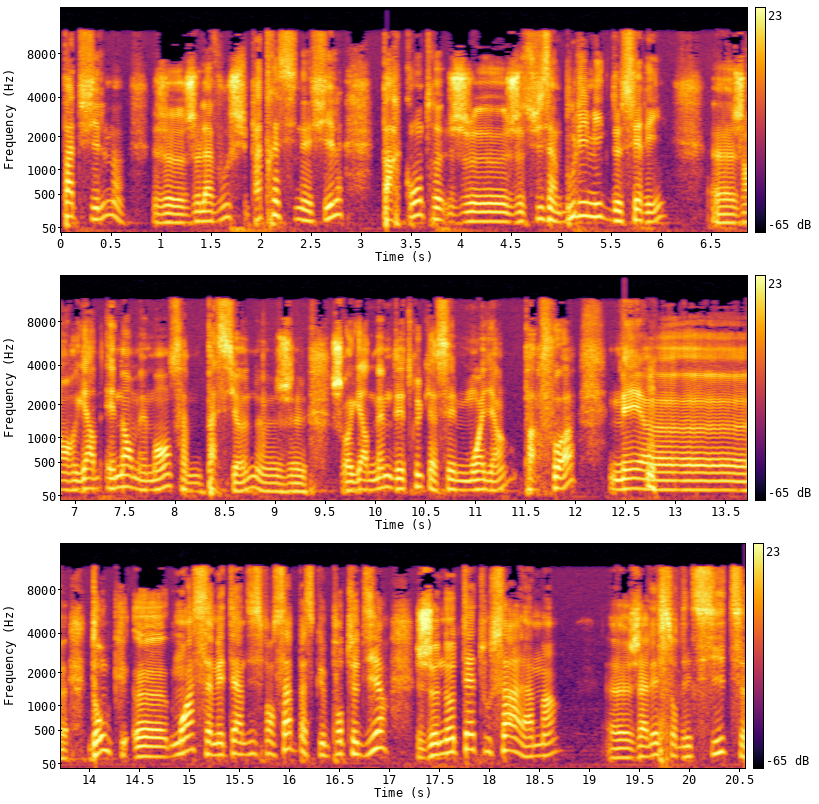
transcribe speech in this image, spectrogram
pas de films. Je, je l'avoue, je suis pas très cinéphile. Par contre, je, je suis un boulimique de séries. Euh, J'en regarde énormément, ça me passionne. Je, je regarde même des trucs assez moyens parfois. Mais euh, donc, euh, moi, ça m'était indispensable parce que pour te dire, je notais tout ça à la main euh, j'allais sur des sites,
